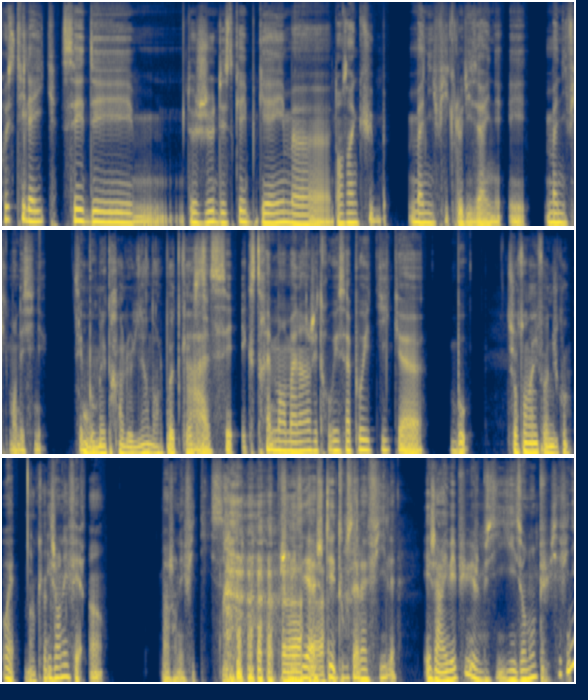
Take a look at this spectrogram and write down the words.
Rusty Lake. C'est des de jeux d'escape game dans un cube magnifique. Le design est magnifiquement dessiné. C'est On beau. mettra le lien dans le podcast. Ah, c'est extrêmement malin. J'ai trouvé ça poétique, beau. Sur ton iPhone, du coup Ouais. Et j'en ai fait un. Ben, j'en ai fait dix. je les ai achetés tous à la file et j'arrivais plus. Je me suis dit, ils en ont plus, c'est fini.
